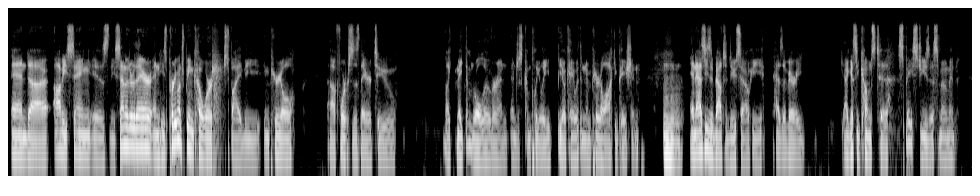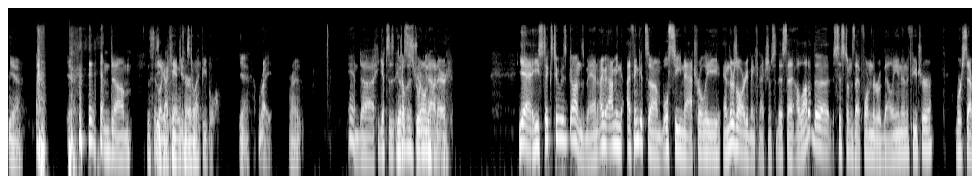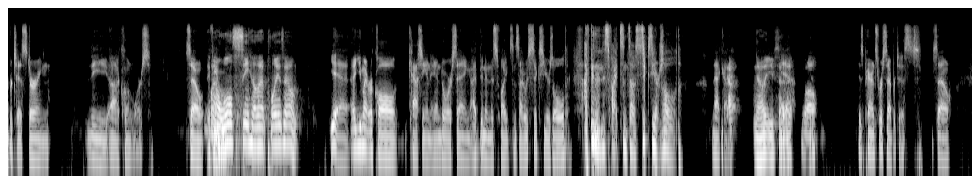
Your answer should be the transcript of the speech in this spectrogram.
and uh, Avi Singh is the senator there, and he's pretty much being coerced by the Imperial uh, forces there to like make them roll over and, and just completely be okay with an Imperial occupation. Mhm. And as he's about to do so, he has a very, I guess he comes to Space Jesus moment, yeah. Yeah. and um, he's like, I can't King do this to my people. Yeah. right. Right. And uh, he gets his, he tells his droid get out of there. Yeah, he sticks to his guns, man. I mean, I mean, I think it's um, we'll see naturally, and there's already been connections to this that a lot of the systems that form the rebellion in the future were separatists during the uh, Clone Wars. So if well, you, we'll see how that plays out. yeah, uh, you might recall Cassian Andor saying, "I've been in this fight since I was six years old. I've been in this fight since I was six years old." That guy. Yep. Now that you've said yeah. it, Well, his parents were separatists, so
